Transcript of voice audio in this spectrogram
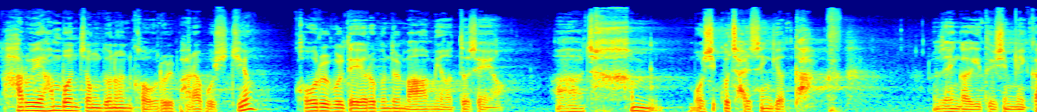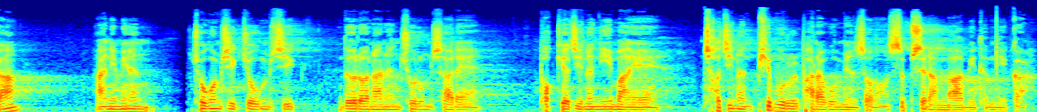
하루에 한 번 정도는 거울을 바라보시지요? 거울을 볼 때 여러분들 마음이 어떠세요? 아, 참 멋있고 잘생겼다. 그런 생각이 드십니까? 아니면 조금씩 조금씩 늘어나는 주름살에 벗겨지는 이마에 처지는 피부를 바라보면서 씁쓸한 마음이 듭니까?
